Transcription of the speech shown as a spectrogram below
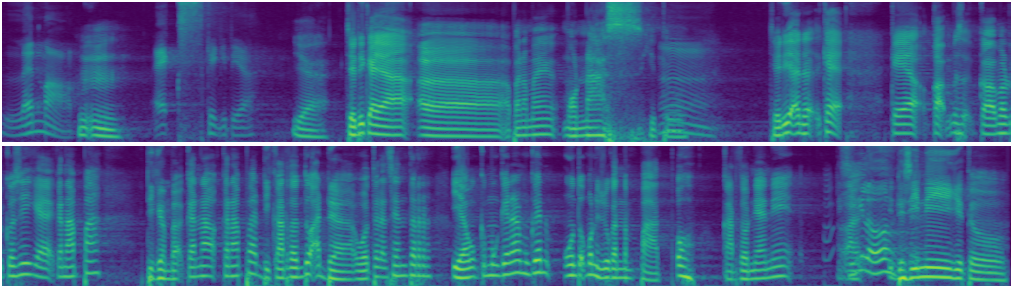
Landmark Mm-mm. X kayak gitu ya. Ya, jadi kayak eh, apa namanya Monas gitu. Hmm. Jadi ada kayak kayak kalau menurutku sih kayak kenapa digambar karena kenapa di karton itu ada Trade Center? Ya kemungkinan mungkin untuk menunjukkan tempat. Oh, kartonnya ini Di sini loh. Di sini gitu.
